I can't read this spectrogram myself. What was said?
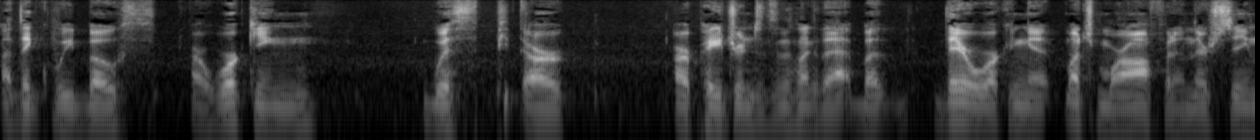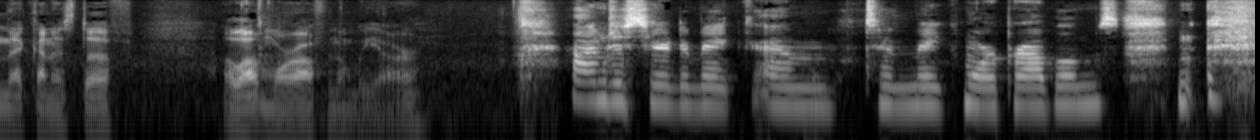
I think we both are working with our our patrons and things like that, but they're working it much more often and they're seeing that kind of stuff a lot more often than we are. I'm just here to make um to make more problems.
